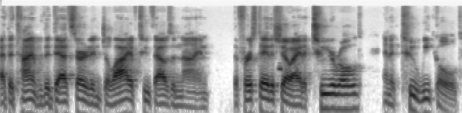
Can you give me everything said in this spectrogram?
at the time the death started in July of 2009. The first day of the show, I had a two-year-old and a two-week-old,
